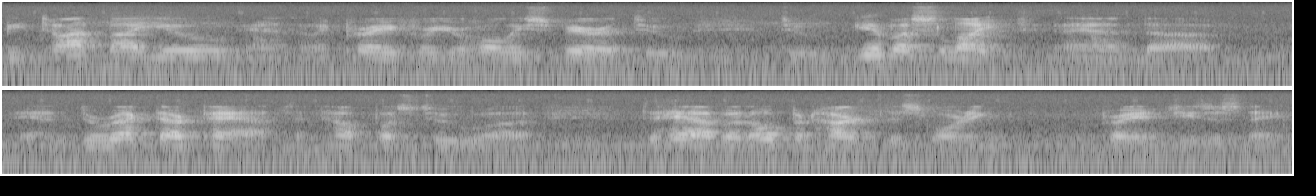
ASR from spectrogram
be taught by you, and I pray for your Holy Spirit to to give us light and uh, and direct our path and help us to uh, to have an open heart this morning. Pray in Jesus' name.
